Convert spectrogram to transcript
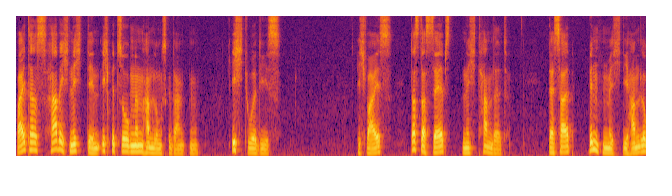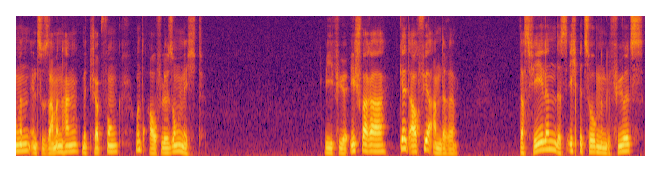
Weiters habe ich nicht den ich-bezogenen Handlungsgedanken. Ich tue dies. Ich weiß, dass das Selbst nicht handelt. Deshalb binden mich die Handlungen in Zusammenhang mit Schöpfung und Auflösung nicht. Wie für Ishvara gilt auch für andere. Das Fehlen des ich-bezogenen Gefühls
